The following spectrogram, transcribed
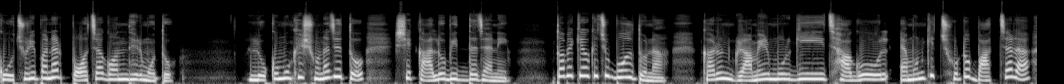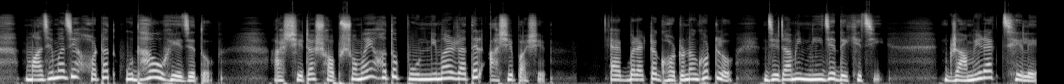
কচুরিপানার পচা গন্ধের মতো। লোকমুখে শোনা যেত, সে কালো বিদ্যা জানে। তবে কেউ কিছু বলতো না, কারণ গ্রামের মুরগি, ছাগল, এমনকি ছোট বাচ্চারা মাঝে মাঝে হঠাৎ উধাও হয়ে যেত। আর সেটা সবসময় হয়তো পূর্ণিমার রাতের আশেপাশে। একবার একটা ঘটনা ঘটল যেটা আমি নিজে দেখেছি। গ্রামের এক ছেলে,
